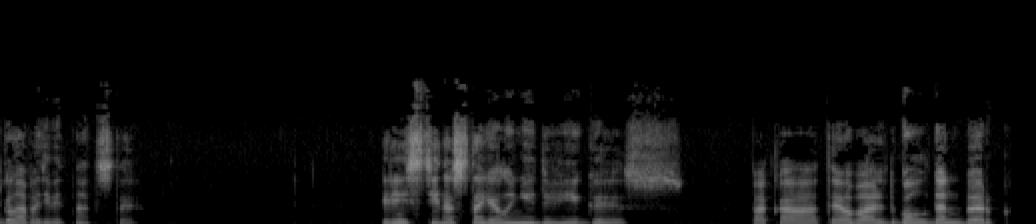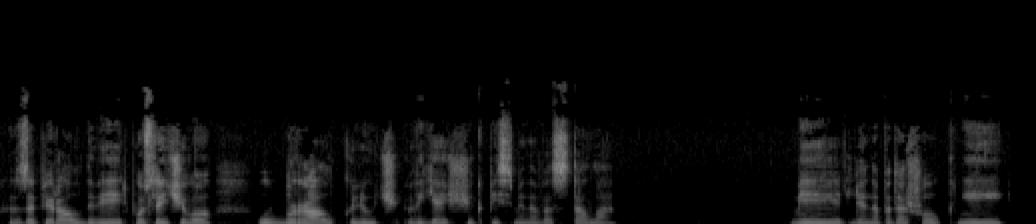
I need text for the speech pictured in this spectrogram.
Глава 19. Кристина стояла, не двигаясь, пока Теобальд Голденберг запирал дверь, после чего убрал ключ в ящик письменного стола. Медленно подошел к ней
